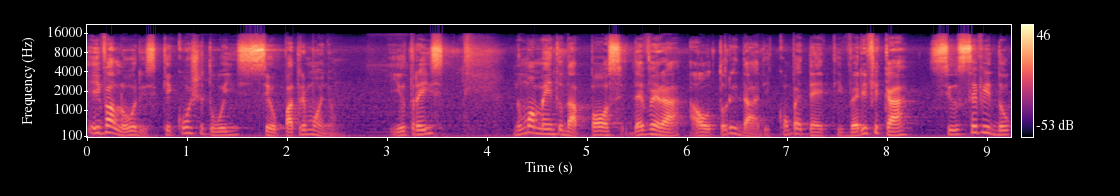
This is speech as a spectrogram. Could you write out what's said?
e valores que constituem seu patrimônio. E o 3. No momento da posse, deverá a autoridade competente verificar se o servidor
